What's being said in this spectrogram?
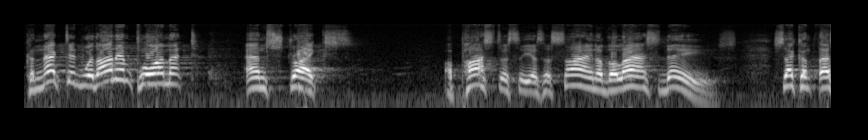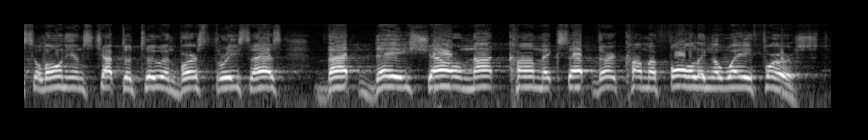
connected with unemployment and strikes. Apostasy is a sign of the last days. Second Thessalonians chapter 2 and verse 3 says, That day shall not come except there come a falling away first.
